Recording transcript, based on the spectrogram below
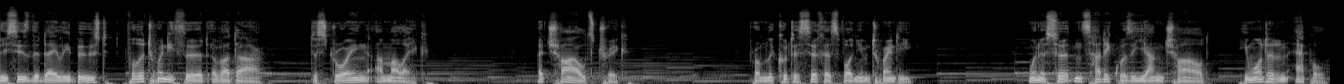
This is the daily boost for the 23rd of Adar, destroying Amalek. A child's trick. From the Likkutei Sichos, volume 20. When a certain tzaddik was a young child, he wanted an apple,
